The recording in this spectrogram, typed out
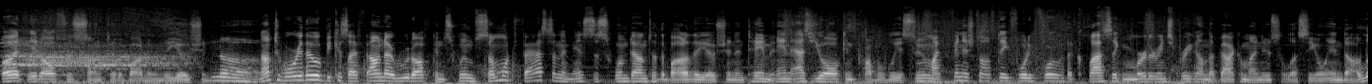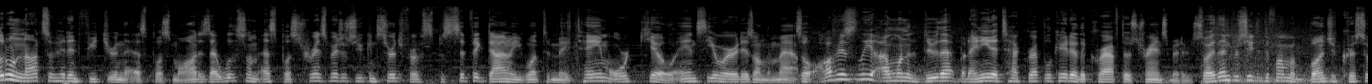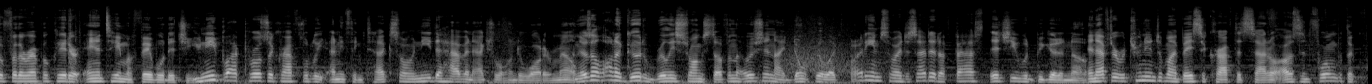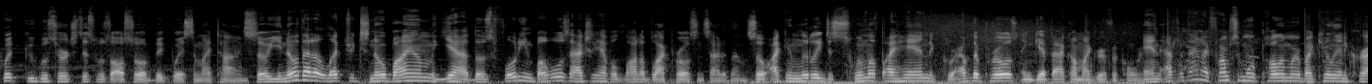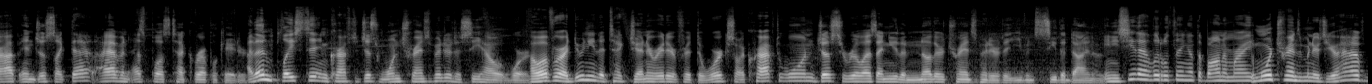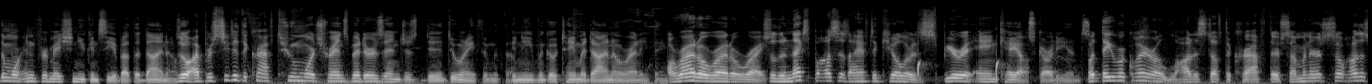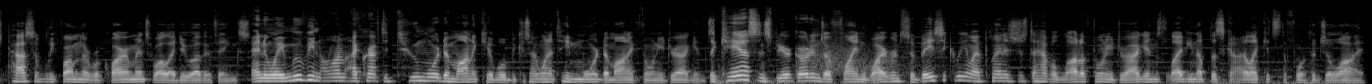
but it also sunk to the bottom of the ocean. No. Not to worry though, because I found out Rudolph can swim somewhat fast and I managed to swim down to the bottom of the ocean and tame it. And as you all can probably assume, I finished off day 44 with a classic murdering spree on the back of my new Celestial Indom. A little not so hidden feature in the S Plus mod is that with some S Plus transmitters, you can search for a specific dino you want to make tame or kill and see where it is on the map. So obviously I wanted to do that, but I need a tech replicator to craft those transmitters. So I then proceeded to farm a bunch of crystal for the replicator and tame a fabled itchy. You need black pearls to craft literally anything tech, so I need to have an actual underwater mount. And there's a lot of good, really strong stuff in the ocean I don't feel like fighting, so I decided a fast itchy would be good enough. And after returning to my basic crafted saddle, I was informed with a quick Google search this was also a big waste of my time. So you know that electric snow biome? Yeah, those floating bubbles actually have a lot of black pearls inside of them. So I can literally just swim up by hand, grab the pearls, and get back on my Grifficorn. And after that, I farmed some more polymer by killing a crab, and just like that, I have an S plus tech replicator. I then placed it and crafted just one transmitter to see how it worked. However, I do need a tech generator for it to work, so I crafted one just to realize I need another transmitter to even see the dino. And you see that little thing at the bottom right? The more transmitters you have, the more information you can see about the dino. So I proceeded to craft two more transmitters and just didn't do anything with them. Didn't even go tame a dino or anything. Alright, alright, alright. So the next bosses I have to kill are the Spirit and Chaos Guardians. But they require a lot of stuff to craft their summoners, so I'll just passively farm their requirements while I do other things. Anyway, moving on, I crafted two more demonic kibble because I want to tame more demonic thorny dragons. The Chaos and Spirit Guardians are flying wyverns, so basically my plan is just to have a lot of thorny dragons lighting up the sky like it's the 4th of July.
